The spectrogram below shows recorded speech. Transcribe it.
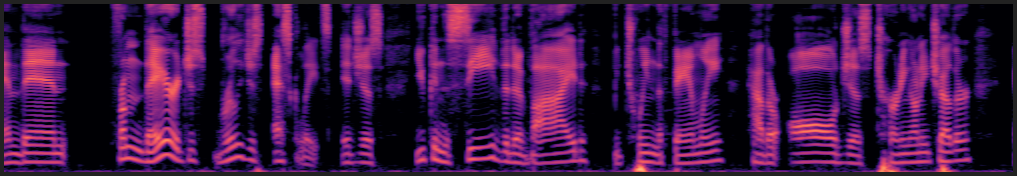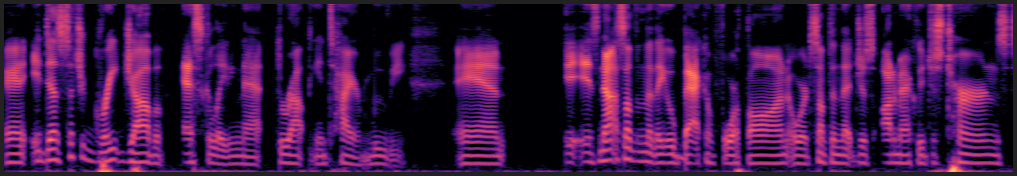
and then from there it just really just escalates. It just you can see the divide between the family how they're all just turning on each other and it does such a great job of escalating that throughout the entire movie. And it's not something that they go back and forth on or it's something that just automatically just turns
